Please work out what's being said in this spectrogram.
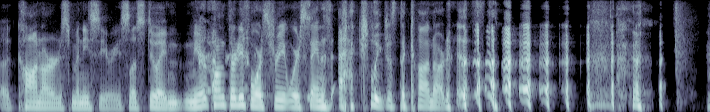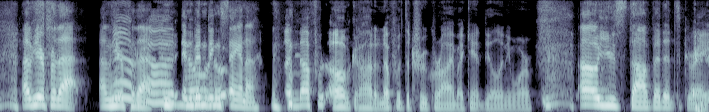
a con artist miniseries, let's do a Miracle on 34th Street where Santa's actually just a con artist. I'm here for that. I'm here Oh, for that. God, In- no, inventing no. Santa. enough with oh god, enough with the true crime. I can't deal anymore. Oh, you stop it. It's great.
